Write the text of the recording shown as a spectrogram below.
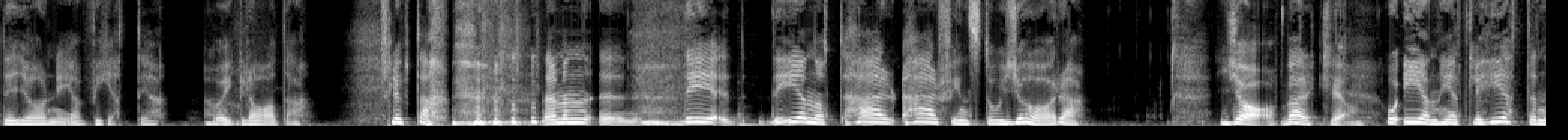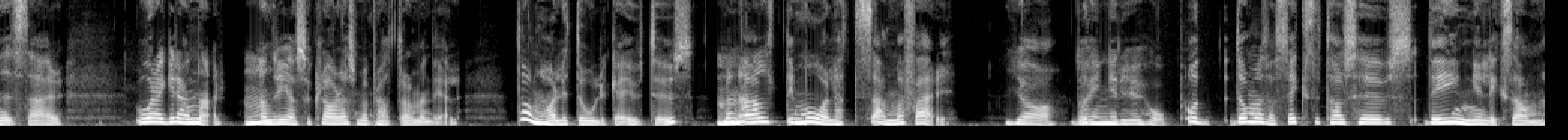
det gör ni, jag vet det. Och är glada. Sluta. Nej men eh, det, det är något, här, här finns det att göra. Ja, verkligen. Och enhetligheten i så här, våra grannar, Andreas och Klara som jag pratar om en del. De har lite olika uthus, men allt är målat i samma färg. Ja, då hänger det ju ihop. Och de har så här 60-talshus, det är ingen liksom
